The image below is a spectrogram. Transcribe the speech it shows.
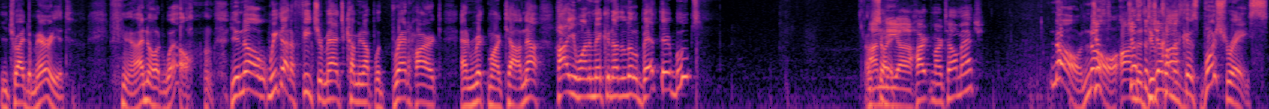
You tried to marry it. Yeah, I know it well. You know, we got a feature match coming up with Bret Hart and Rick Martel. Now, how you want to make another little bet there, Boobs? I'm on sorry. the uh, Hart Martel match? no, no, just- on just the a Dukakis Bush race.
